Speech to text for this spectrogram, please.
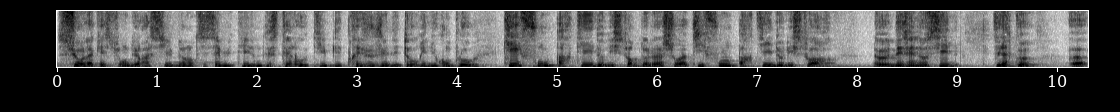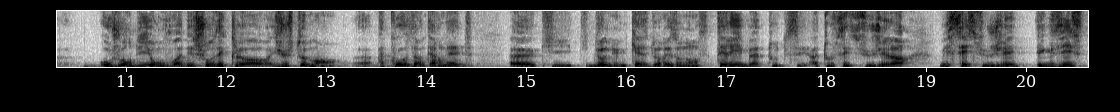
sur la question du racisme, de l'antisémitisme, des stéréotypes, des préjugés, des théories du complot, qui font partie de l'histoire de la Shoah, qui font partie de l'histoire euh, des génocides. C'est-à-dire que euh, Aujourd'hui, on voit des choses éclore, et justement, euh, à cause d'Internet, euh, qui, donne une caisse de résonance terrible à, à tous ces sujets-là, mais ces sujets existent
